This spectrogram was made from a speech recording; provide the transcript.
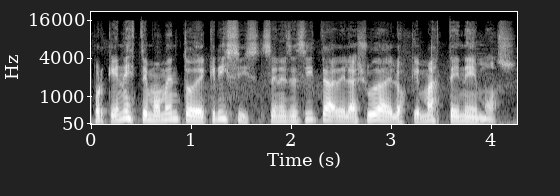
porque en este momento de crisis se necesita de la ayuda de los que más tenemos.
